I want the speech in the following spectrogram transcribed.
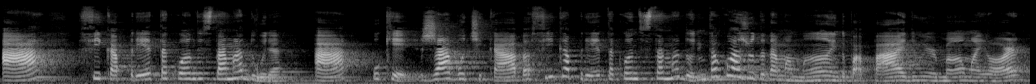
A fica preta quando está madura. A, o que? Jabuticaba fica preta quando está madura. Então, com a ajuda da mamãe, do papai, de um irmão maior,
